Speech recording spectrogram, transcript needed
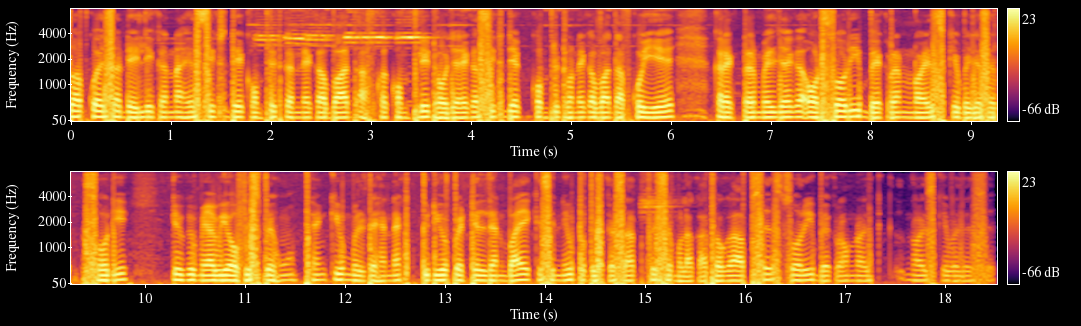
तो आपको ऐसा डेली करना है सिक्स डे कंप्लीट करने का बाद आपका कंप्लीट हो जाएगा। सिक्स डे कंप्लीट होने के बाद आपको ये करेक्टर मिल जाएगा। और सॉरी बैकग्राउंड नॉइज़ की वजह से सॉरी क्योंकि मैं अभी ऑफ़िस पे हूँ। थैंक यू मिलते हैं नेक्स्ट वीडियो पे. टिल देन बाय किसी न्यू टॉपिक के साथ फिर से मुलाकात होगा आपसे. सॉरी बैकग्राउंड नॉइज़ की वजह से।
